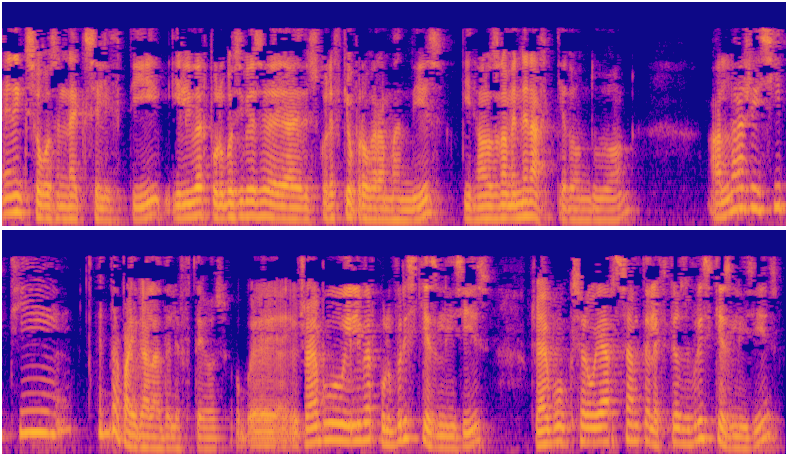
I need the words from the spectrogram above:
δεν ξέρω πώς να εξελιχθεί. Η Λίβερπουλ όπως είπες ε, δυσκολεύει ο προγραμμαντής, πιθανώς να μην είναι αρκετόν τούτον. Αλλά και η City δεν τα πάει καλά τελευταίως. Ε, και που η Λίβερπουλ βρίσκεις λύσεις, και που ξέρω η Arsenal τελευταίως βρίσκεις λύσεις,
